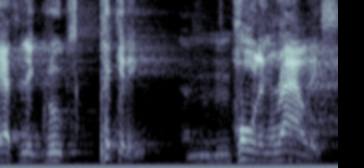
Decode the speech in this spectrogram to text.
ethnic groups picketing, holding rallies.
